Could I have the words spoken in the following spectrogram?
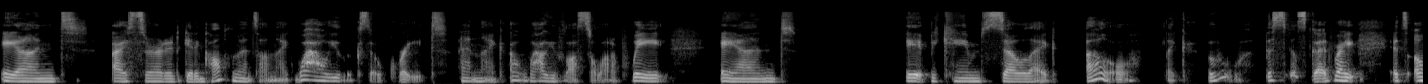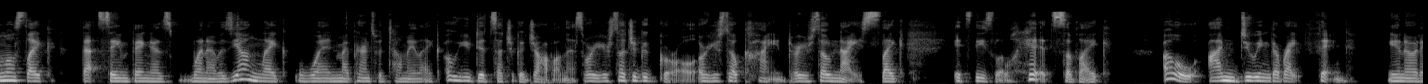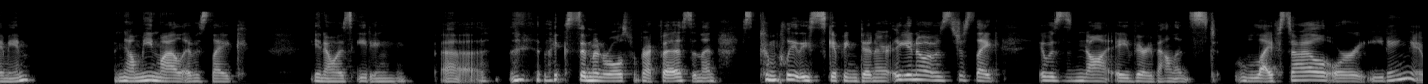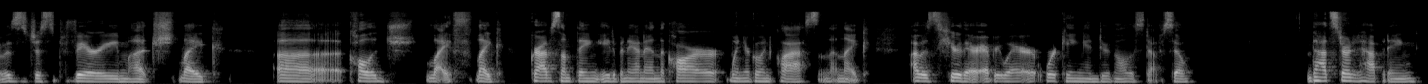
and i started getting compliments on like wow you look so great and like oh wow you've lost a lot of weight and it became so like oh like ooh this feels good right it's almost like that same thing as when I was young, like when my parents would tell me, like, oh, you did such a good job on this, or you're such a good girl, or you're so kind, or you're so nice. Like it's these little hits of like, oh, I'm doing the right thing. You know what I mean? Now, meanwhile, it was like, you know, I was eating uh like cinnamon rolls for breakfast and then completely skipping dinner. You know, it was just like it was not a very balanced lifestyle or eating. It was just very much like uh college life. Like grab something eat a banana in the car when you're going to class and then like i was here there everywhere working and doing all this stuff. So that started happening.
